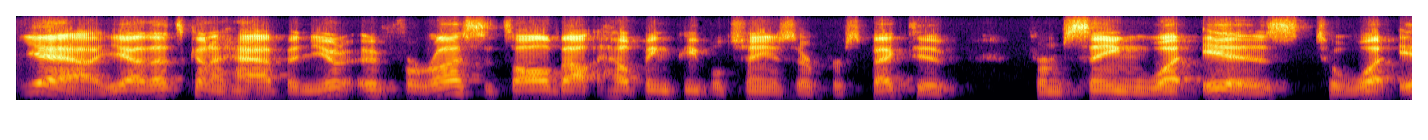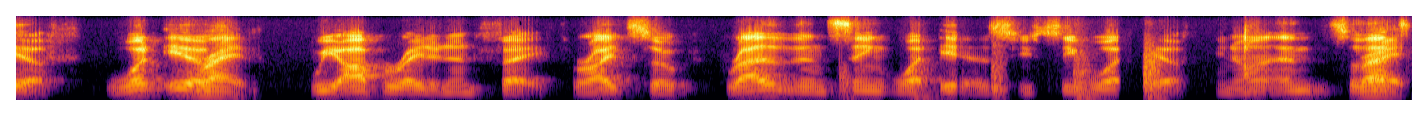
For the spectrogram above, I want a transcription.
Yeah, yeah, that's going to happen. You, for us, it's all about helping people change their perspective from seeing what is to what if. What if right we operated in faith, right? So rather than seeing what is, you see what if, you know, and so that's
